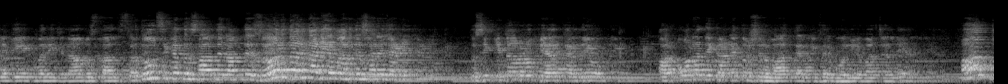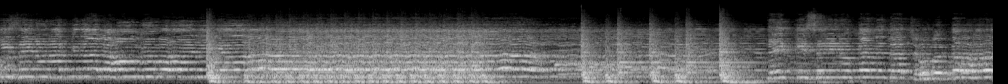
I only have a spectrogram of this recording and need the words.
ਲੱਗੇ ਇੱਕ ਵਾਰੀ ਜਨਾਬ ਉਸਤਾਦ ਸਰਦੂਲ ਸਿਕੰਦਰ ਸਾਹਿਬ ਦੇ ਨਾਮ ਤੇ ਜ਼ੋਰਦਾਰ ਤਾੜੀਆਂ ਮਾਰਦੇ ਸਾਰੇ ਜਾਣੇ। ਤੁਸੀਂ ਕਿੰਨਾ ਉਹਨਾਂ ਨੂੰ ਪਿਆਰ ਕਰਦੇ ਹੋ ਔਰ ਉਹਨਾਂ ਦੇ ਗਾਣੇ ਤੋਂ ਸ਼ੁਰੂਆਤ ਕਰਕੇ ਫਿਰ ਬੋਲੀਆਂ ਬਾਤ ਚੱਲਦੇ ਆ। ਹਾਂ ਕਿਸੇ ਨੂੰ ਨਾ ਕਿਦਾ ਰਹੋ ਗਵਾਨੀਆਂ ਤੇ ਕਿਸੇ ਨੂੰ ਕੰਨ ਦਾ ਝੁਮਕਾ।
